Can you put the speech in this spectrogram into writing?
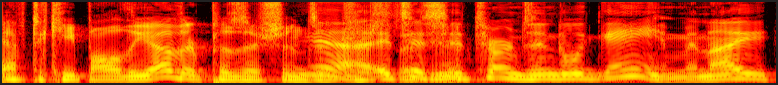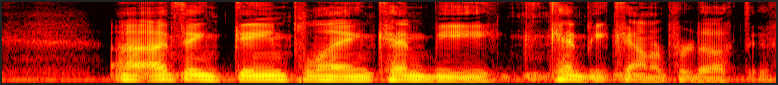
have to keep all the other positions. Yeah, it just yeah. it turns into a game, and I uh, I think game playing can be can be counterproductive.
